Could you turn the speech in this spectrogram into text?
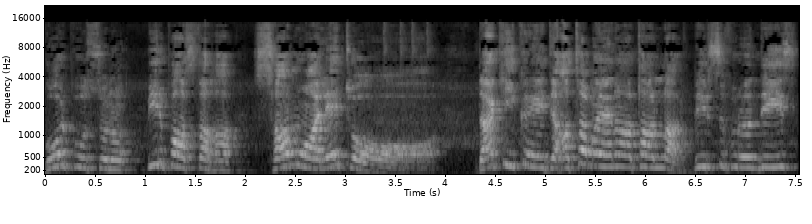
Gol pozisyonu. Bir pas daha. Samuel Eto. Dakika 7 atamayana atarlar. 1-0 öndeyiz.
